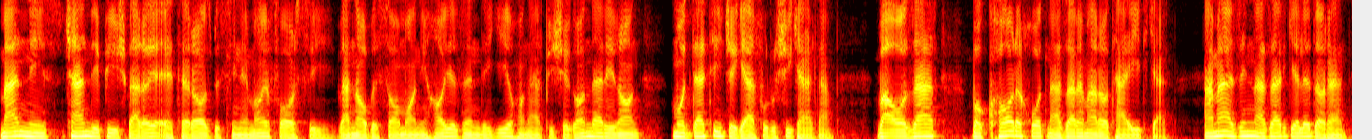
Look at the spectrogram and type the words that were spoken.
من نیز چندی پیش برای اعتراض به سینمای فارسی و نابسامانی های زندگی هنرپیشگان در ایران مدتی جگرفروشی کردم و آذر با کار خود نظر مرا تایید کرد. همه از این نظر گله دارند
